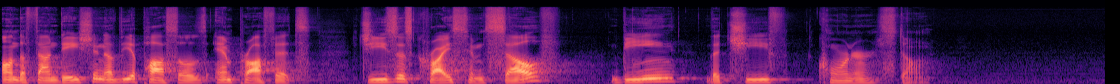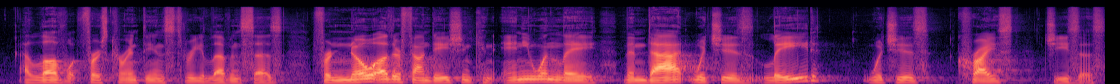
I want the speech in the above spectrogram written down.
on the foundation of the apostles and prophets, Jesus Christ himself being the chief cornerstone. I love what 1 Corinthians 3:11 says. For no other foundation can anyone lay than that which is laid, which is Christ Jesus.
